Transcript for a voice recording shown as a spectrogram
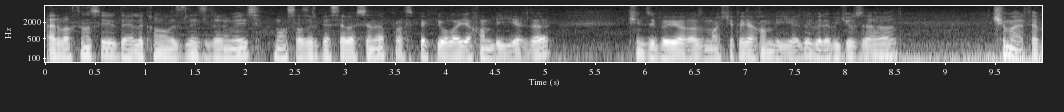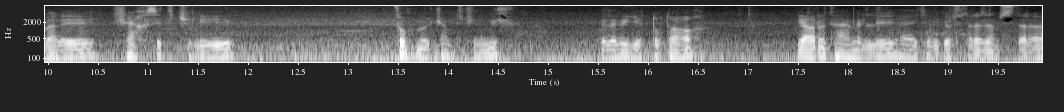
Hər vaxtınız xeyir, dəyərli kanal izləyicilərimiz. Masazır qəsəbəsində prospekt yola yaxın bir yerdə, ikinci böyük ərazi marketə yaxın bir yerdə belə bir gözəl 2 mərtəbəli, şəxsi tikili, çox möhkəm tikilmiş belə bir 7 otaq, yarı təmirli həyət evi göstərəcəm sizlərə.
